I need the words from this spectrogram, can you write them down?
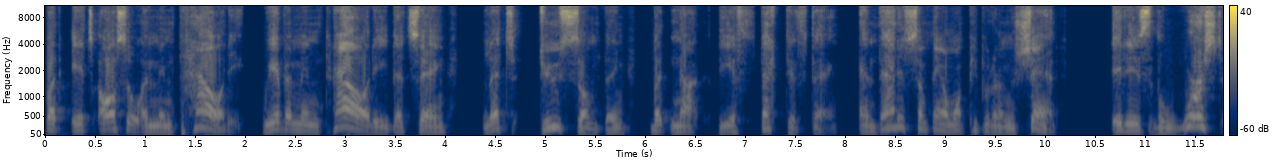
But it's also a mentality. We have a mentality that's saying, let's do something, but not the effective thing. And that is something I want people to understand. It is the worst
